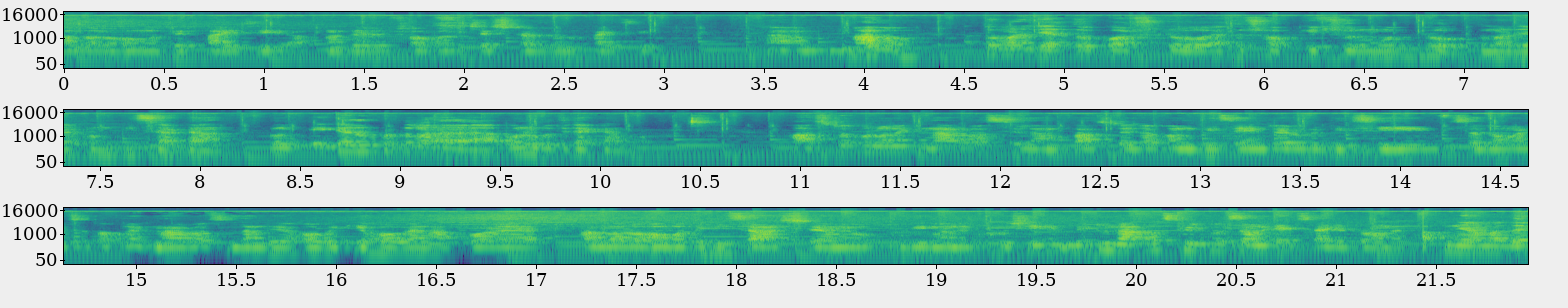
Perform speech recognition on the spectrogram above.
আল্লাহ রহমতে পাইছি আপনাদের সবার চেষ্টার জন্য পাইছি। ভালো। তোমার যে এত কষ্ট এত সবকিছুর মধ্যেও তোমার যখন ভিসা ডান এবং এটার উপর তোমার অনুভূতিটা কেমন? ফার্স্ট অফ অল অনেক নার্ভাস ছিলাম। ফার্স্টে যখন ভিসা ইন্টারভিউ দিছি ভিসা জমা দিচ্ছে তখন অনেক নার্ভাস ছিলাম যে হবে কি হবে না। পরে আল্লাহ রহমতে ভিসা আসছে আমি খুবই মানে খুশি। একটু নার্ভাস ফিল করছি অনেক এক্সাইটেড অনেক। আপনি আমাদের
